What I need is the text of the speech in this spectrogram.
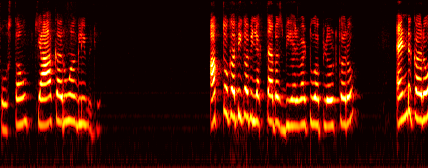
सोचता हूँ, क्या करूँ अगली वीडियो अब तो कभी कभी लगता है बस बिहरवा टू अपलोड करो एंड करो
